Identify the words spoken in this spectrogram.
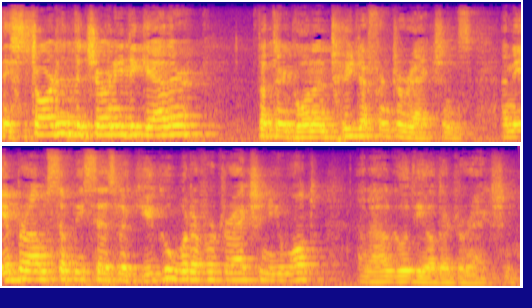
They started the journey together, but they're going in two different directions. And Abraham simply says, Look, you go whatever direction you want, and I'll go the other direction.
